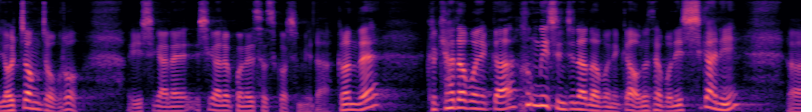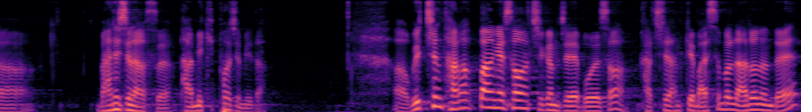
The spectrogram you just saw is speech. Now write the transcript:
열정적으로 이 시간에 시간을 보냈었을 것입니다. 그런데 그렇게 하다 보니까 흥미진진하다 보니까 어느새 보니 시간이 어, 많이 지나갔어요. 밤이 깊어집니다. 어, 위층 다락방에서 지금 이제 모여서 같이 함께 말씀을 나누는데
